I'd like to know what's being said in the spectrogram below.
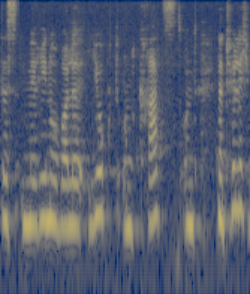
dass Merino-Wolle juckt und kratzt. Und natürlich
